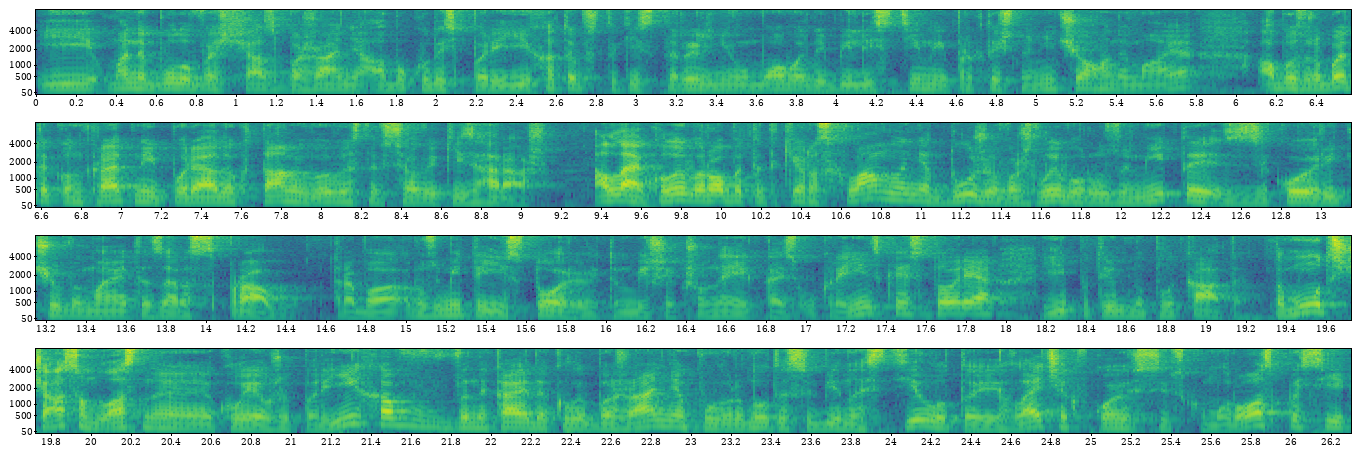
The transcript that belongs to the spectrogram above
І в мене було весь час бажання або кудись переїхати в такі стерильні умови, де білі стіни і практично нічого немає, або зробити конкретний порядок там і вивезти все в якийсь гараж. Але коли ви робите таке розхламлення, дуже важливо розуміти, з якою річчю ви маєте зараз справу. Треба розуміти історію, і тим більше, якщо в неї якась українська історія, її потрібно плекати. Тому от з часом, власне, коли я вже переїхав, виникає деколи бажання повернути собі на стіл той глечик в коївсівському розписі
